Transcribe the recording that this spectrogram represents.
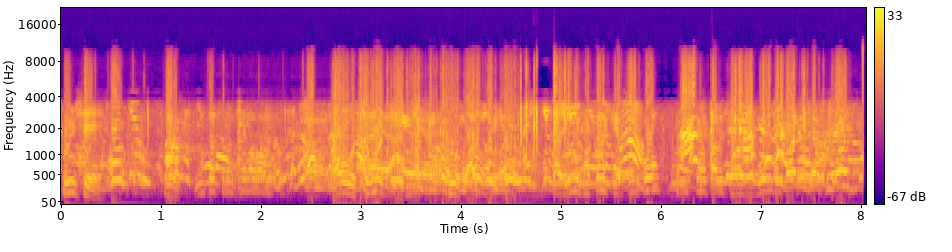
분씨. 인터트로 어우, 정말. 그, 자, 여기 바꿔놓을게요. 끊고. 빨리 도와주고. 빨리 도와주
